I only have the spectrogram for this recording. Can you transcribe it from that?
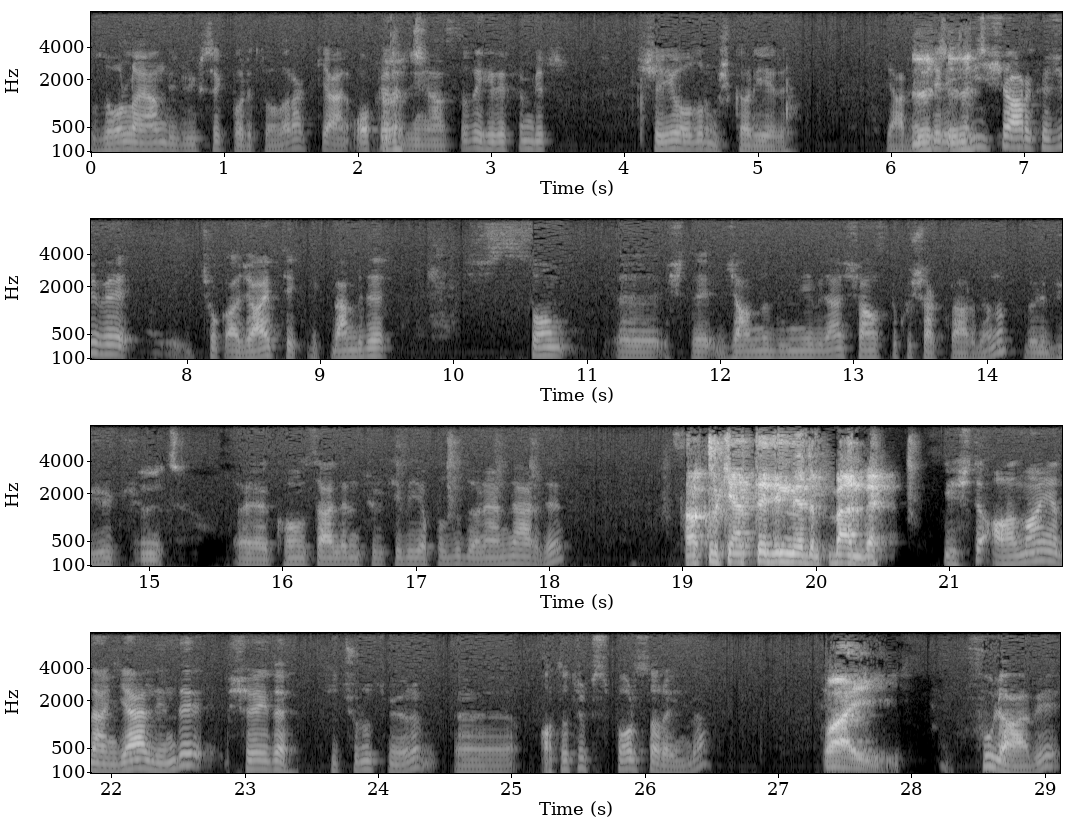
zorlayan bir yüksek bariton olarak yani opera evet. dünyasında da herifin bir şeyi olurmuş kariyeri. Ya bir evet, kere evet. iyi şarkıcı ve çok acayip teknik. Ben bir de son e, işte canlı dinleyebilen şanslı kuşaklardanım. Böyle büyük evet. e, konserlerin Türkiye'de yapıldığı dönemlerdi. Haklı kentte dinledim ben de. İşte Almanya'dan geldiğinde şeyde hiç unutmuyorum e, Atatürk Spor Sarayı'nda Vay. Full abi.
